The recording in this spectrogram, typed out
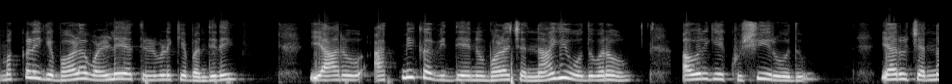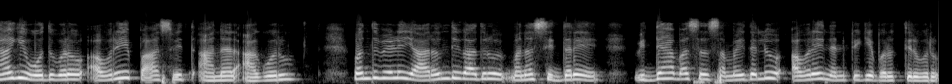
ಮಕ್ಕಳಿಗೆ ಬಹಳ ಒಳ್ಳೆಯ ತಿಳುವಳಿಕೆ ಬಂದಿದೆ. ಯಾರು ಆತ್ಮಿಕ ವಿದ್ಯೆಯನ್ನು ಬಹಳ ಚೆನ್ನಾಗಿ ಓದುವರೋ ಅವರಿಗೆ ಖುಷಿ ಇರುವುದು. ಯಾರು ಚೆನ್ನಾಗಿ ಓದುವರೋ ಅವರೇ ಪಾಸ್ ವಿತ್ ಆನರ್ ಆಗುವರು. ಒಂದು ವೇಳೆ ಯಾರೊಂದಿಗಾದರೂ ಮನಸ್ಸಿದ್ದರೆ ವಿದ್ಯಾಭ್ಯಾಸದ ಸಮಯದಲ್ಲೂ ಅವರೇ ನೆನಪಿಗೆ ಬರುತ್ತಿರುವರು.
